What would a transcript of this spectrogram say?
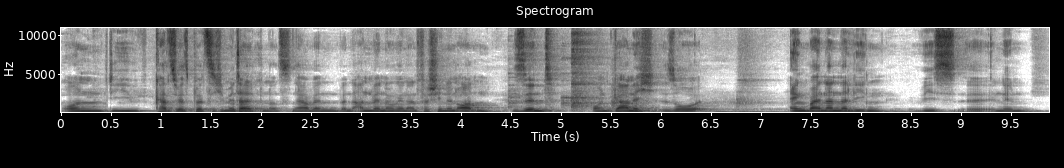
und die kannst du jetzt plötzlich im Internet benutzen, ja, wenn, wenn Anwendungen an verschiedenen Orten sind und gar nicht so eng beieinander liegen, wie es äh, in den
